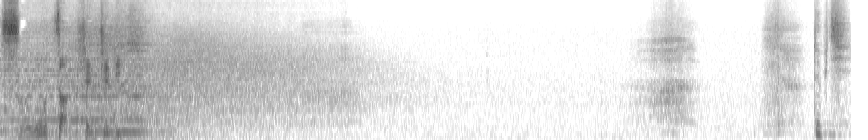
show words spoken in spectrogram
死无葬身之地。对不起。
